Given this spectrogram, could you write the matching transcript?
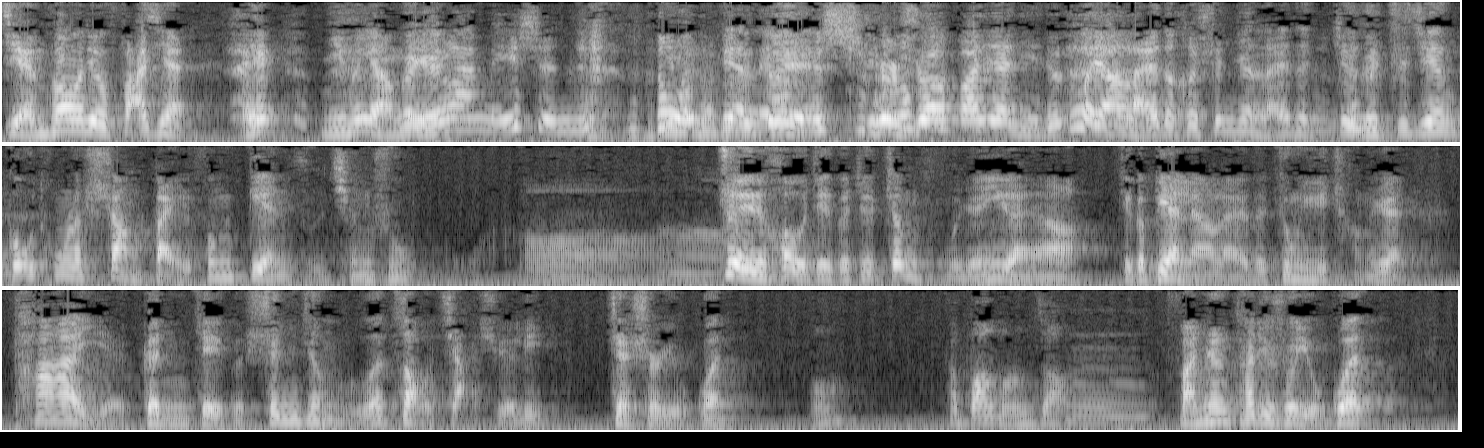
检方就发现，哎，你们两个人原来没深圳，你们我们汴梁对，的就是说发现你这洛阳来的和深圳来的这个之间沟通了上百封电子情书。哦，最后，这个就政府人员啊，这个汴梁来的终于承认，他也跟这个申正娥造假学历这事儿有关。哦，他帮忙造，嗯，反正他就说有关。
